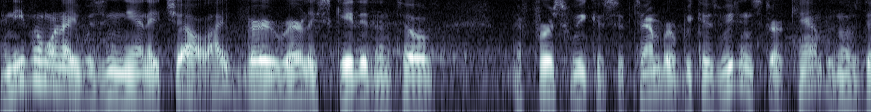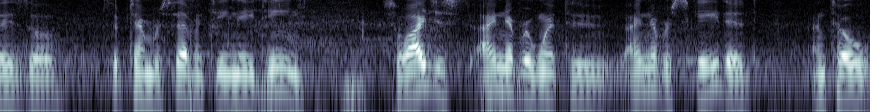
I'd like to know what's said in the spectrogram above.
and even when I was in the NHL, I very rarely skated until the first week of September because we didn't start camp in those days till September 17, 18. So I just, I never went to, I never skated until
